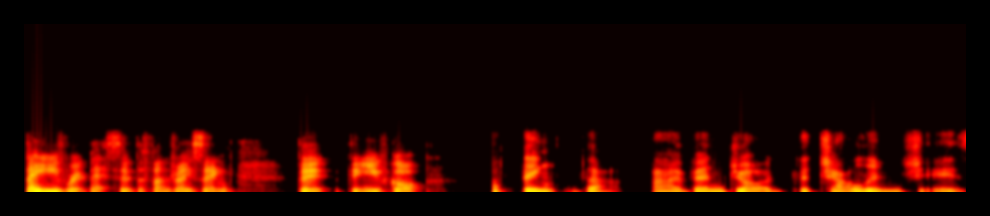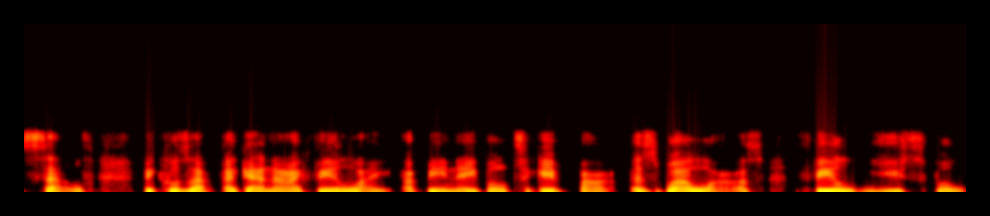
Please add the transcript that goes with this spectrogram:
favourite bit of the fundraising that that you've got. I think that I've enjoyed the challenge itself because I, again I feel like I've been able to give back as well as feel useful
